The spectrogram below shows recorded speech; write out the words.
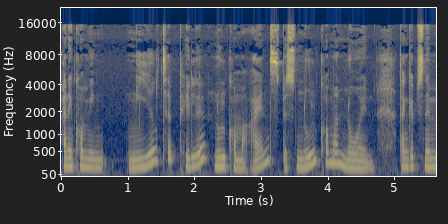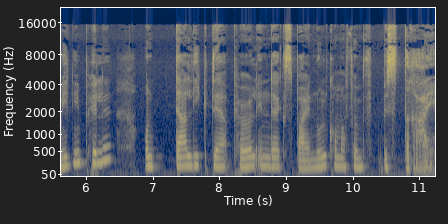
eine kombinierte Pille 0,1 bis 0,9. Dann gibt es eine Mini-Pille und da liegt der Pearl Index bei 0,5 bis 3.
